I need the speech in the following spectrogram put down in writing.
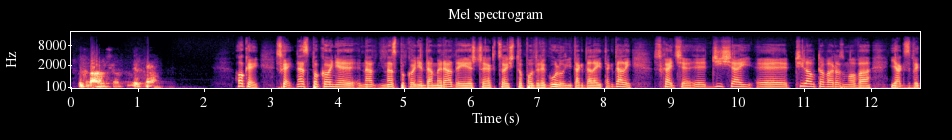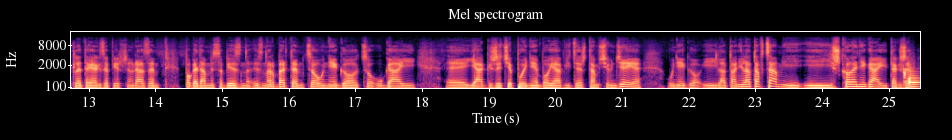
przygotowałem się odpowiednio. Okej, okay. słuchaj, na spokojnie, na, na, spokojnie damy radę, jeszcze jak coś to podreguluj i tak dalej, i tak dalej. Słuchajcie, y, dzisiaj y, chilloutowa rozmowa, jak zwykle, tak jak za pierwszym razem, pogadamy sobie z, z Norbertem, co u niego, co u Gai, y, jak życie płynie, bo ja widzę, że tam się dzieje u niego i latanie latawcami, i szkolenie Gai, także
